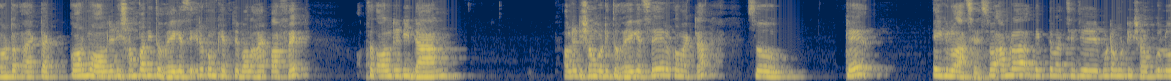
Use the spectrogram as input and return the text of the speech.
ঘট একটা কর্ম অলরেডি সম্পাদিত হয়ে গেছে, এরকম ক্ষেত্রে বলা হয় পারফেক্ট অর্থাৎ অলরেডি ডান অলরেডি সংগঠিত হয়ে গেছে, এরকম একটা। সো কে এইগুলো আছে। সো আমরা দেখতে পাচ্ছি যে মোটামুটি সবগুলো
